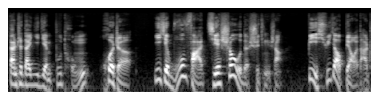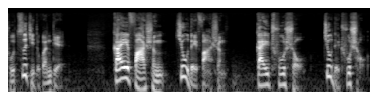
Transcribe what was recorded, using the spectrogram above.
但是在意见不同或者一些无法接受的事情上，必须要表达出自己的观点，该发生就得发生，该出手就得出手，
